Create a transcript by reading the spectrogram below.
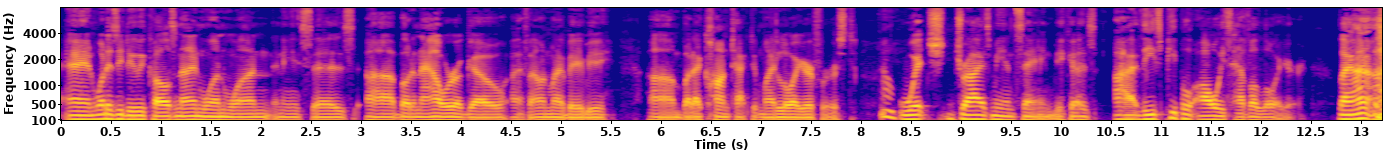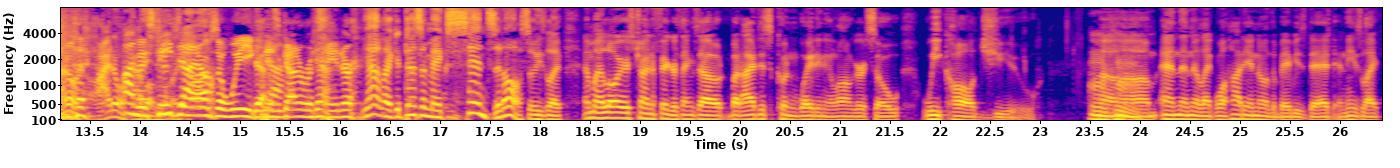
And what does he do? He calls 911 and he says, uh, About an hour ago, I found my baby, um, but I contacted my lawyer first, Oh. which drives me insane because I, these people always have a lawyer. Like, I don't, I don't, I don't On have a speed lawyer. dial. Hours a week. Yeah. He's got a retainer. Yeah, yeah, like it doesn't make sense at all. So he's like, and my lawyer's trying to figure things out, but I just couldn't wait any longer. So we called you. Um, and then they're like, well, how do you know the baby's dead? And he's like,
